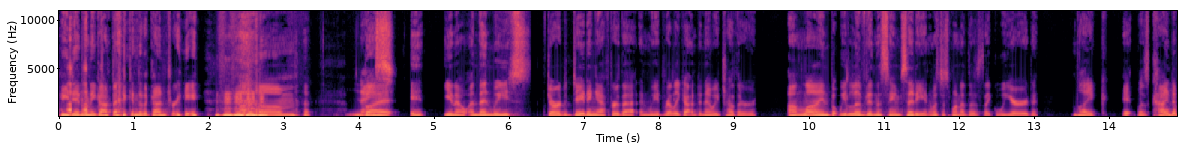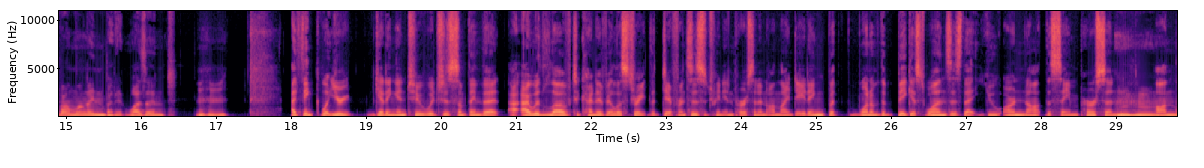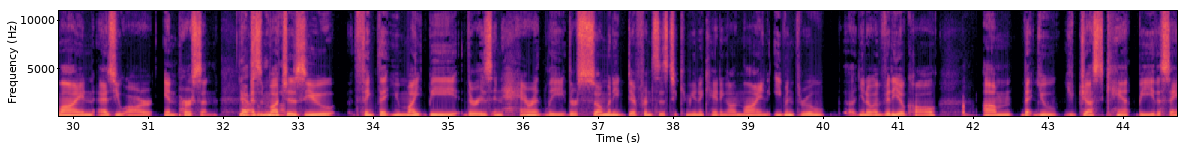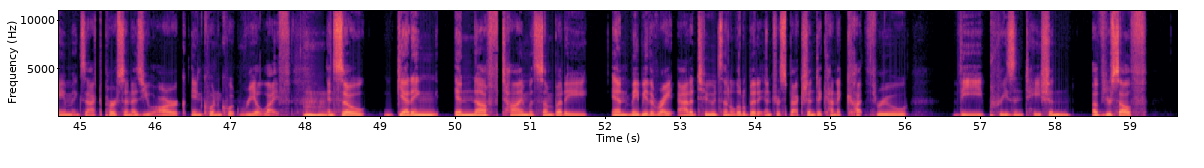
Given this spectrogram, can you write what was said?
he did when he got back into the country um Nice. but it you know and then we started dating after that and we had really gotten to know each other online but we lived in the same city and it was just one of those like weird like it was kind of online but it wasn't hmm I think what you're getting into, which is something that I I would love to kind of illustrate the differences between in person and online dating. But one of the biggest ones is that you are not the same person online as you are in person. Yeah, as absolutely much as you think that you might be, there is inherently, there's so many differences to communicating online, even through, uh, you know, a video call um, that you you just can't be the same exact person as you are in quote unquote real life. And so getting enough time with somebody and maybe the right attitudes and a little bit of introspection to kind of cut through the presentation of yourself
